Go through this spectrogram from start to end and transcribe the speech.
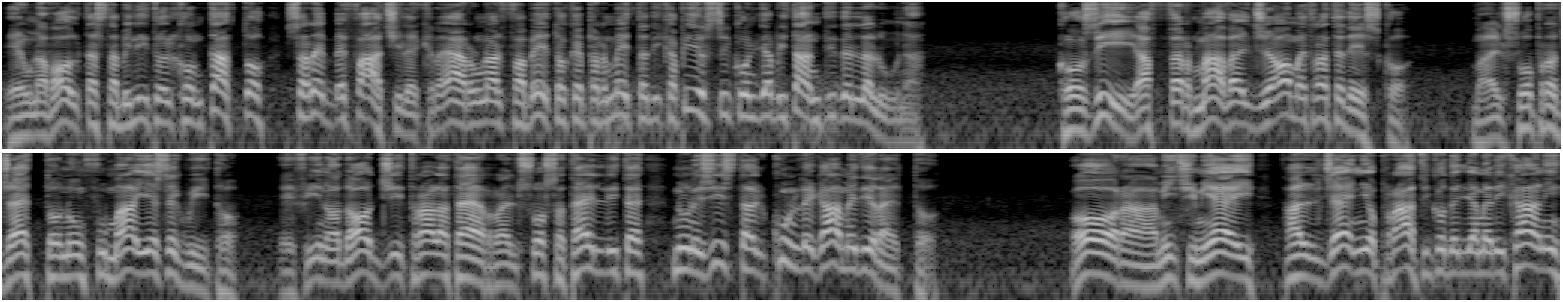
e una volta stabilito il contatto sarebbe facile creare un alfabeto che permetta di capirsi con gli abitanti della Luna. Così affermava il geometra tedesco, ma il suo progetto non fu mai eseguito e fino ad oggi tra la Terra e il suo satellite non esiste alcun legame diretto. Ora, amici miei, al genio pratico degli americani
